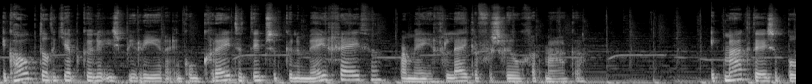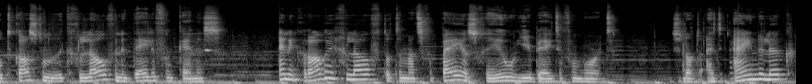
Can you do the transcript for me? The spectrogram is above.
Ik hoop dat ik je heb kunnen inspireren en concrete tips heb kunnen meegeven waarmee je gelijk een verschil gaat maken. Ik maak deze podcast omdat ik geloof in het delen van kennis. En ik er ook in geloof dat de maatschappij als geheel hier beter van wordt. Zodat uiteindelijk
